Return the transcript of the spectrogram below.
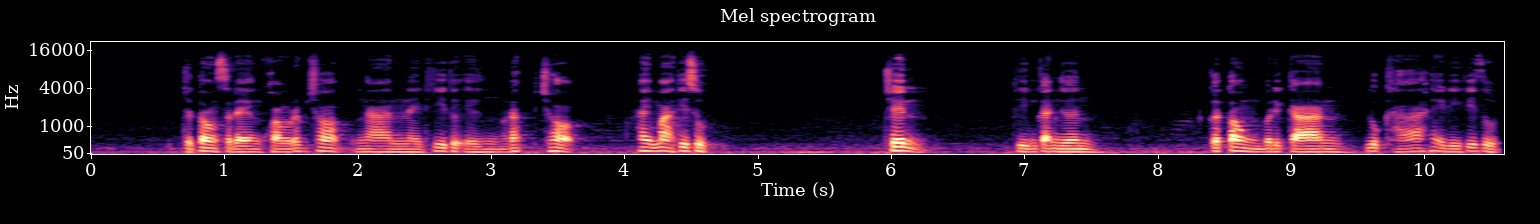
7จะต้องแสดงความรับผิดชอบงานในที่ตัวเองรับผิดชอบให้มากที่สุด เช่น ทีมการเงิน ก็ต้องบริการลูกค้าให้ดีที่สุด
